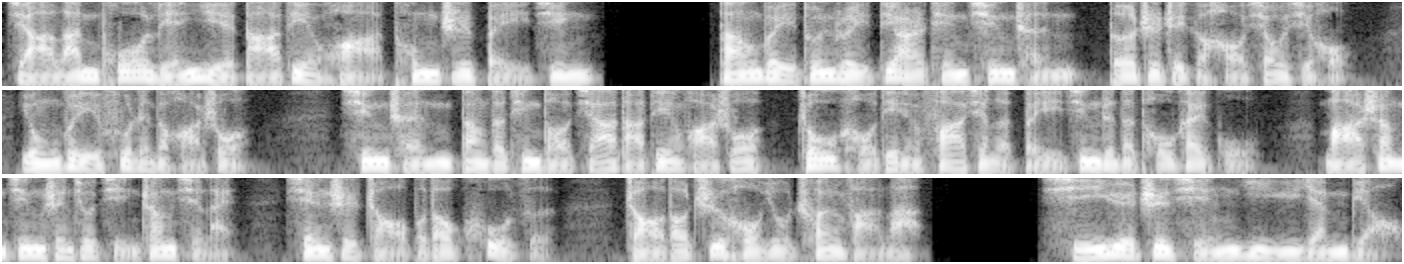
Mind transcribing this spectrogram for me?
贾兰坡连夜打电话通知北京。当魏敦瑞第二天清晨得知这个好消息后，用魏夫人的话说：“清晨，当他听到贾打电话说周口店发现了北京人的头盖骨，马上精神就紧张起来。”先是找不到裤子，找到之后又穿反了，喜悦之情溢于言表。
